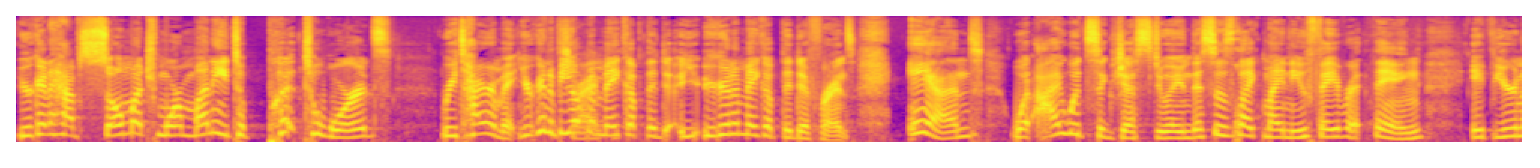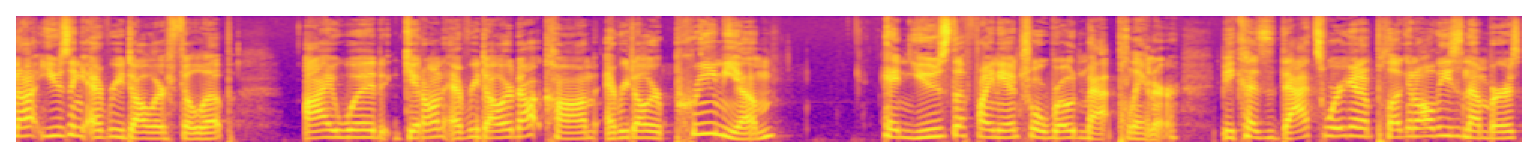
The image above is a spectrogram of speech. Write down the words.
you're going to have so much more money to put towards retirement. You're going to be able right. to make up the you're going to make up the difference. And what I would suggest doing, this is like my new favorite thing, if you're not using EveryDollar Philip, I would get on everydollar.com, EveryDollar Premium and use the financial roadmap planner because that's where you're going to plug in all these numbers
